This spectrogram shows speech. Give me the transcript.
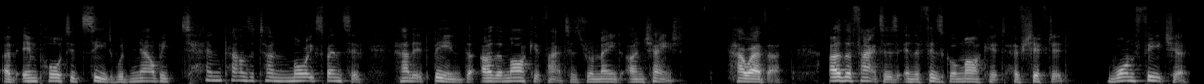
of imported seed would now be £10 a tonne more expensive had it been that other market factors remained unchanged. However, other factors in the physical market have shifted. One feature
